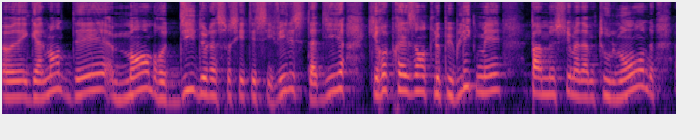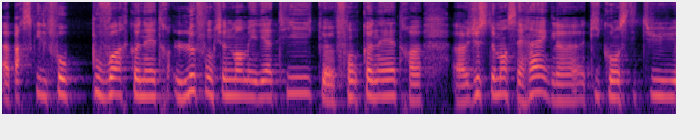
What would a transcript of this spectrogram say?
euh, également des membres dits de la société civile, c'est-à-dire qui représentent le public, mais pas monsieur, madame, tout le monde, euh, parce qu'il faut pouvoir connaître le fonctionnement médiatique, euh, connaître euh, justement ces règles qui constituent,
